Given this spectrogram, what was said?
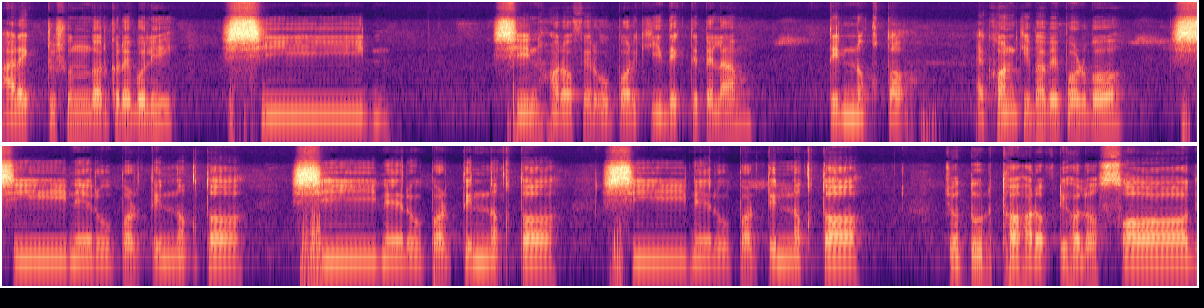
আরেকটু সুন্দর করে বলি, শিন। শিন হরফের উপর কি দেখতে পেলাম? তিন নক্ত। এখন কীভাবে পড়ব? শিনের উপর তিন নক্ত। শিনের উপর তিন নক্ত। শিনের উপর তিন নক্ত। চতুর্থ হরফটি হলো সদ।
